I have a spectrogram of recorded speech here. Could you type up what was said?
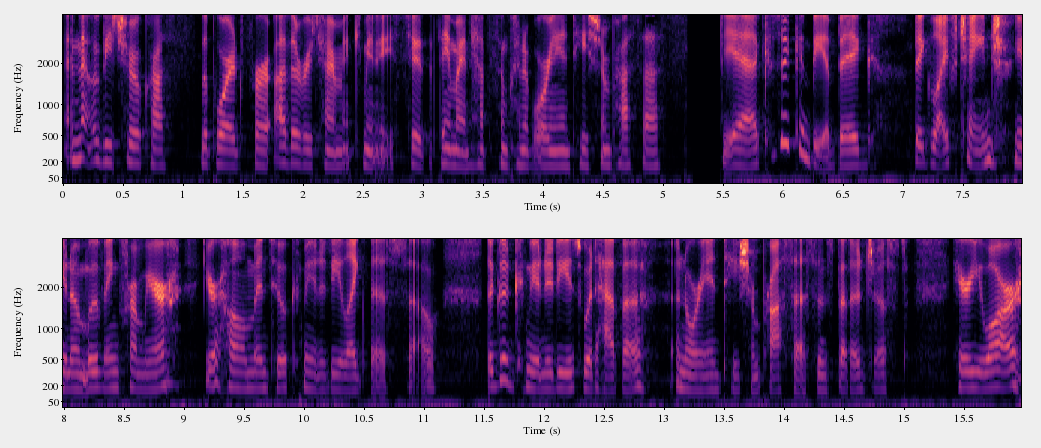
And that would be true across the board for other retirement communities too, that they might have some kind of orientation process. Yeah, because it can be a big, big life change, you know, moving from your your home into a community like this. So the good communities would have a an orientation process instead of just here you are.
